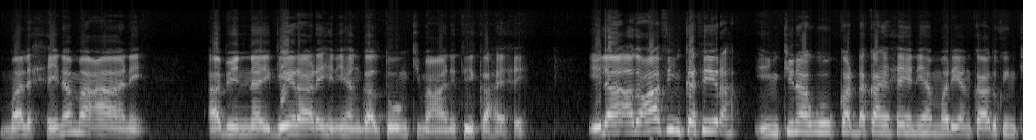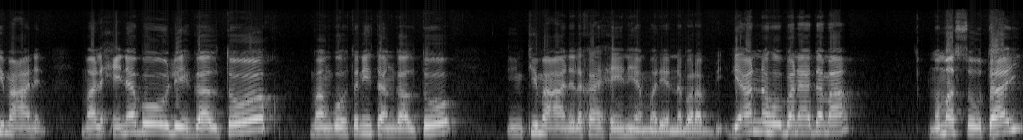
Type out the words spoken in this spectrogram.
malxina macaane abinai geeraarehinihan galtoonki macaaneti kahexe ilaa adcaafin kathiira inkinah wuhukadha kahexehenihan mariyan kaaduk inki macaane malxina boolih galtook mangohtanihtan galtoo inki macaanela kahexehenihan mariyannabarabbi liannahu banaadama mamasowtai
